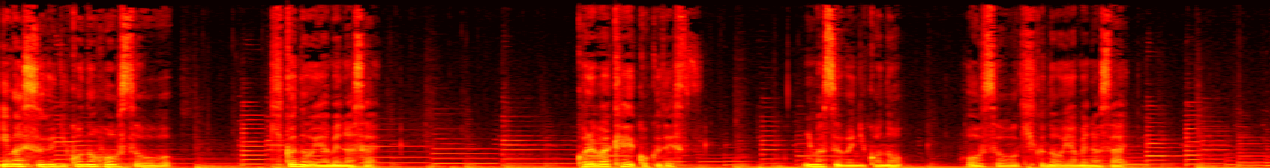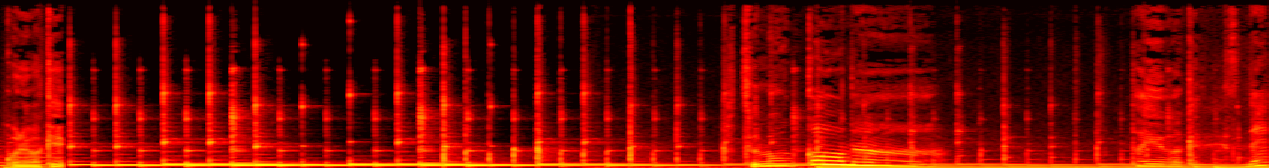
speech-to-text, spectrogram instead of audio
今すぐにこの放送を聞くのをやめなさい。これは警告です。今すぐにこの放送を聞くのをやめなさい。これは警質問コーナーというわけでですね。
